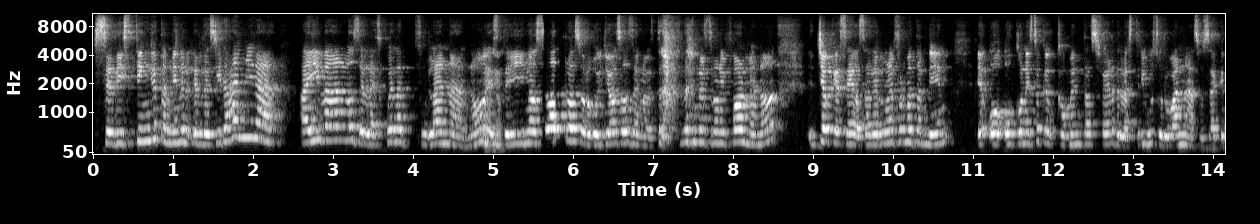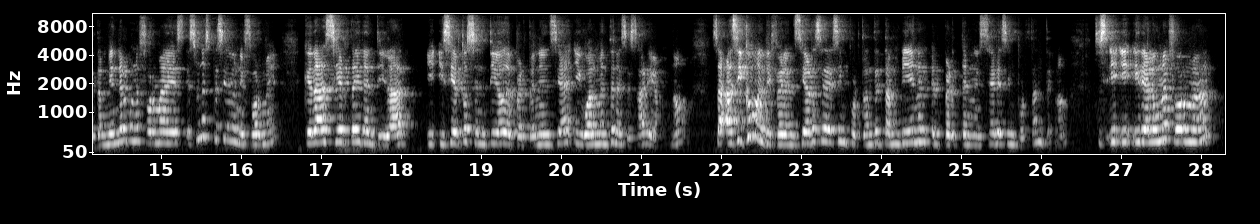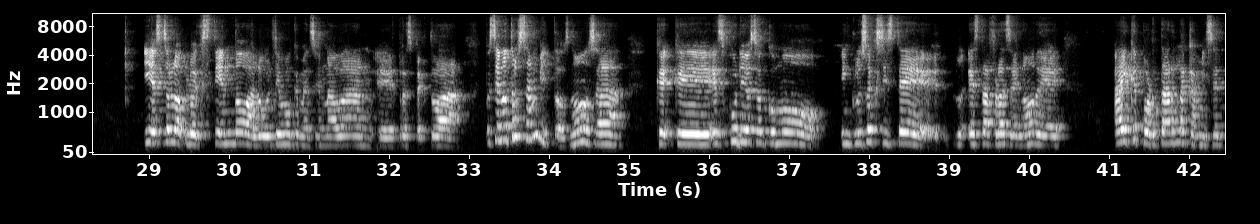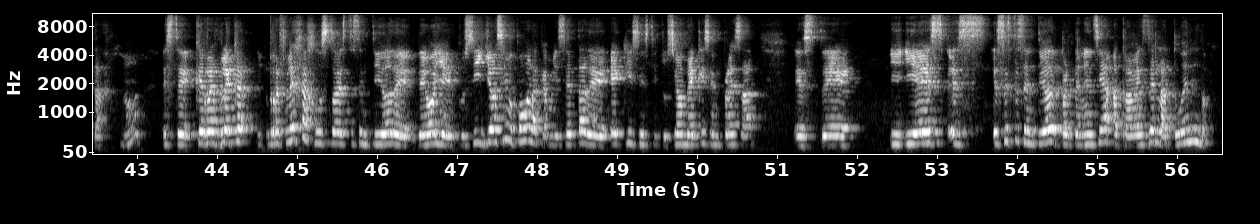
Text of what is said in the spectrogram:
se distingue también el, el decir, ay, mira, ahí van los de la escuela fulana, ¿no? Uh -huh. este, y nosotros orgullosos de nuestro, de nuestro uniforme, ¿no? Yo qué sé, o sea, de alguna forma también, eh, o, o, con esto que comentas, Fer, de las tribus urbanas, o sea, que también de alguna forma es, es una especie de uniforme que da cierta identidad y, y cierto sentido de pertenencia igualmente necesario, ¿no? O sea, así como el diferenciarse es importante, también el, el pertenecer es importante, ¿no? Entonces, y, y, y de alguna forma y esto lo, lo, extiendo a lo último que mencionaban eh, respecto a, pues en otros ámbitos, ¿no? O sea, que, que, es curioso cómo incluso existe esta frase, ¿no? De hay que portar la camiseta, ¿no? Este, que refleja, refleja justo este sentido de, de, oye, pues sí, yo sí me pongo la camiseta de X institución, de X empresa, este, y, y es, es, es este sentido de pertenencia a través del atuendo,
